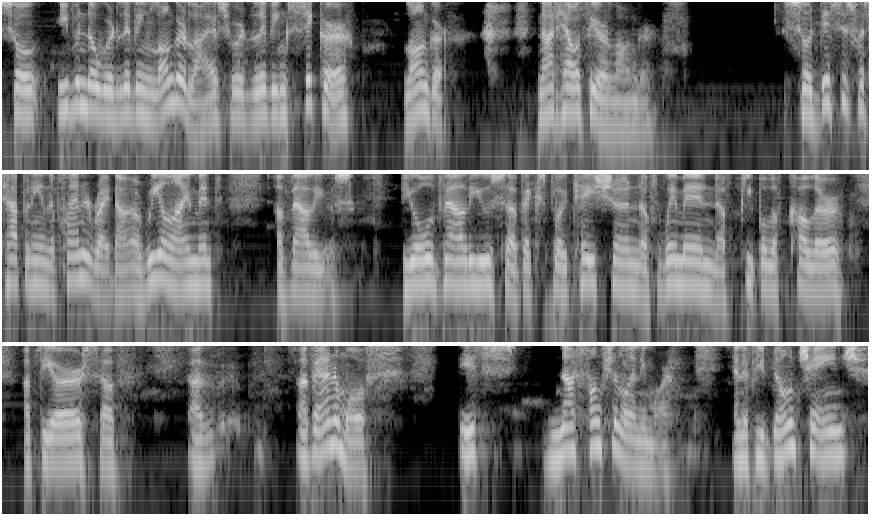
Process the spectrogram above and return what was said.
So even though we're living longer lives, we're living sicker longer, not healthier longer. So this is what's happening in the planet right now a realignment of values. The old values of exploitation, of women, of people of color, of the earth, of, of, of animals, is not functional anymore. And if you don't change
